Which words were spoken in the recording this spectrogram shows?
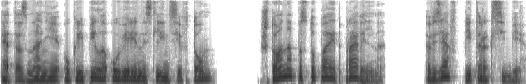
Это знание укрепило уверенность Линси в том, что она поступает правильно, взяв Питера к себе.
